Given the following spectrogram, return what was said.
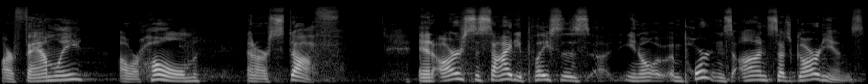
our family, our home, and our stuff. And our society places, you know, importance on such guardians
